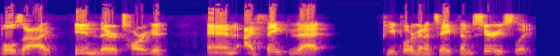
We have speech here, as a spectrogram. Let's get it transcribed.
bullseye in their target, and I think that people are going to take them seriously.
